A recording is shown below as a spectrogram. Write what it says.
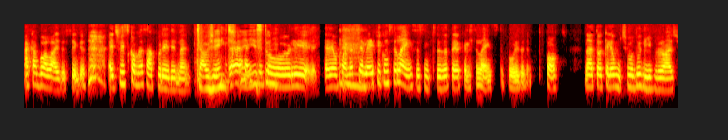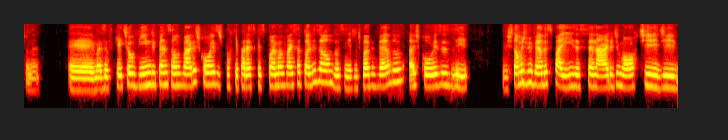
acabou a live, chega. É difícil começar por ele, né? Tchau, gente. É, é isso. Tipo, ele, é, o poema que você lê e fica um silêncio, assim, precisa ter aquele silêncio depois, ele é muito forte. Não é à toa que ele é o último do livro, eu acho, né? É, mas eu fiquei te ouvindo e pensando várias coisas, porque parece que esse poema vai se atualizando, assim, a gente vai vivendo as coisas e estamos vivendo esse país, esse cenário de morte, de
